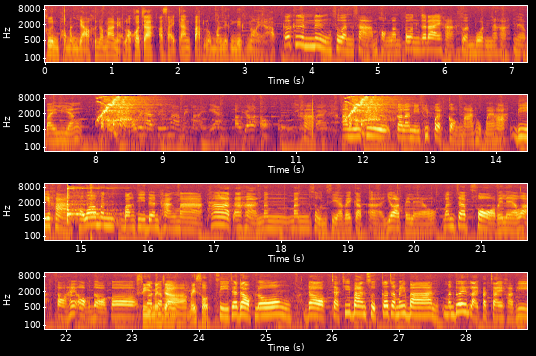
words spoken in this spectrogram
ขึ้นพอมันยาวขึ้นมากๆเนี่ยเราก็จะอาศัยการตัดลงมาลึกๆหน่อยครับ ก็คือ1ส่วน3ของลำต้นก็ได้ค่ะ ส่วนบนนะคะ เหนือใบเลี้ยงเอาเวลาซื้อมาใหม่ ๆ เนี่ย เอายอดออกเลย ค่ะบ้างอันนี้คือกรณีที่เปิดกล่องมาถูกไหมคะ ดีค่ะ เพราะว่ามันบางทีเดินทางมาธาตุอาหารมันมันสูญเสียไปกับอายอดไปแล้ว มันจะฝ่อไปแล้วอะต่อให้ออกดอกก็สีก็มันไจะไม่สด สีจะดรอปลง ดอกจากที่บานสุดก็จะไม่บาน มันด้วยหลายปัจจัยค่ะพี่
